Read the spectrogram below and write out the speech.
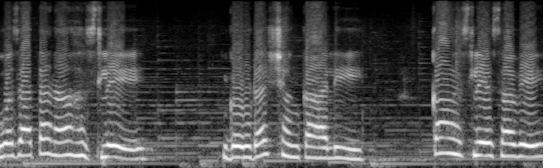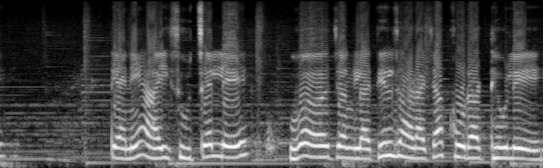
व जाताना हसले. गरुडात शंका आली का हसले असावे? त्याने आईस उचलले व जंगलातील झाडाच्या खोडात ठेवले.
